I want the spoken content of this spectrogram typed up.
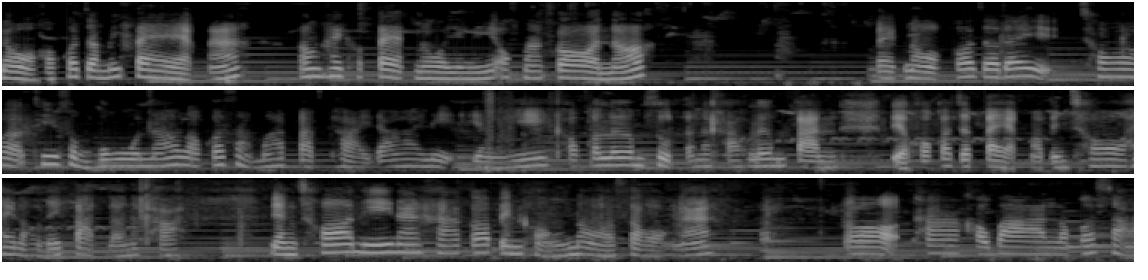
หน่อเขาก็จะไม่แตกนะ ต้องให้เขาแตกหน่ออย่างนี้ออกมาก่อนเนาะแตกหน่อก็จะได้ช่อที่สมบูรณ์เนาะเราก็สามารถตัดขายได้นี่ อย่างนี้เขาก็เริ่มสุดแล้วนะคะ เริ่มตัน เดี๋ยวเขาก็จะแตกมาเป็นช่อให้เราได้ตัดแล้วนะคะ อย่างช่อนี้นะคะก็เป็นของหน่อสองนะ ก็ถ้าเขาบานเราก็สา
